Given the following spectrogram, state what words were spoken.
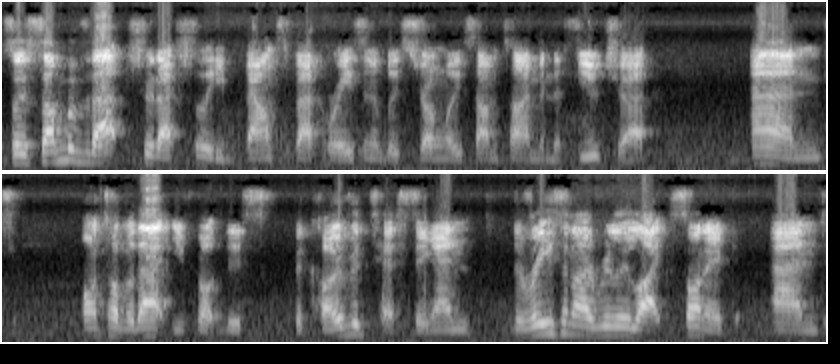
So some of that should actually bounce back reasonably strongly sometime in the future. And on top of that, you've got this the COVID testing. And the reason I really like Sonic and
